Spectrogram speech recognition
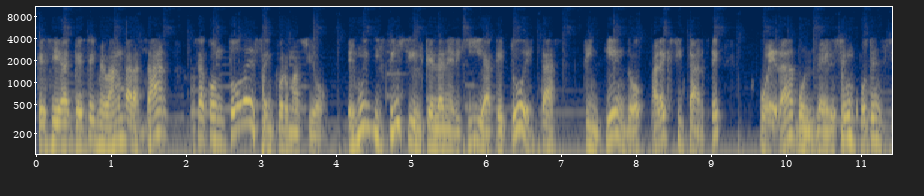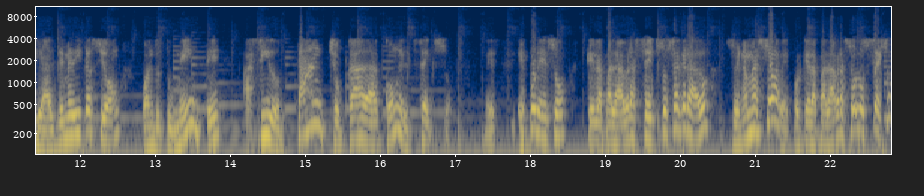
que si, que si me van a embarazar? O sea, con toda esa información, es muy difícil que la energía que tú estás sintiendo para excitarte pueda volverse un potencial de meditación cuando tu mente ha sido tan chocada con el sexo. ¿ves? Es por eso que la palabra sexo sagrado suena más suave, porque la palabra solo sexo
